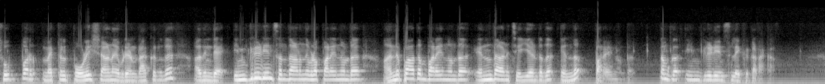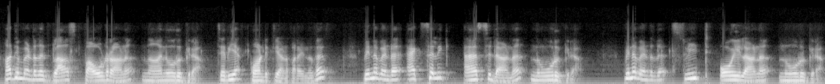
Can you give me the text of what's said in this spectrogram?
സൂപ്പർ മെറ്റൽ പോളിഷ് ആണ് ഇവിടെ ഉണ്ടാക്കുന്നത്. അതിന്റെ ഇൻഗ്രീഡിയൻസ് എന്താണെന്ന് ഇവിടെ പറയുന്നുണ്ട്. അനുപാതം പറയുന്നുണ്ട്. എന്താണ് ചെയ്യേണ്ടത് എന്ന് പറയുന്നുണ്ട്. നമുക്ക് ഇൻഗ്രീഡിയൻസിലേക്ക് കടക്കാം. ആദ്യം വേണ്ടത് ഗ്ലാസ് പൗഡറാണ്. നാനൂറ് ഗ്രാം. ചെറിയ ക്വാണ്ടിറ്റിയാണ് പറയുന്നത്. പിന്നെ വേണ്ടത് ആക്സലിക് ആസിഡാണ് നൂറ് ഗ്രാം. പിന്നെ വേണ്ടത് സ്വീറ്റ് ഓയിലാണ് നൂറ് ഗ്രാം.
